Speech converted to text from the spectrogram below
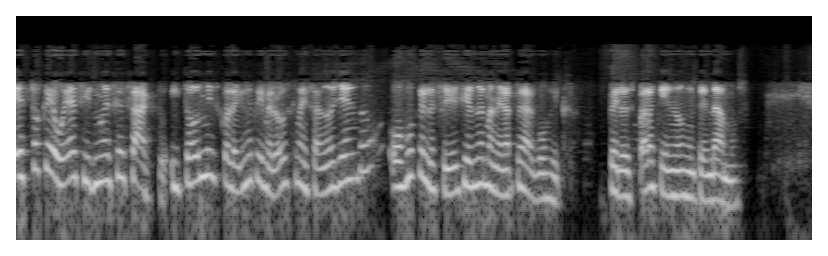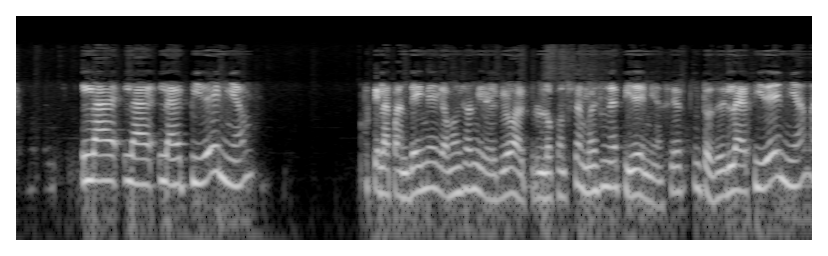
esto que voy a decir no es exacto, y todos mis colegas epidemiólogos que me están oyendo, ojo que lo estoy diciendo de manera pedagógica, pero es para que nos entendamos. La, la, la epidemia porque la pandemia, digamos, es a nivel global, pero lo que tenemos es una epidemia, ¿cierto? Entonces, la epidemia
